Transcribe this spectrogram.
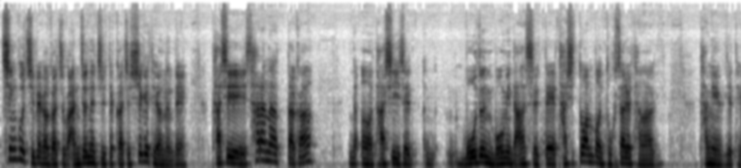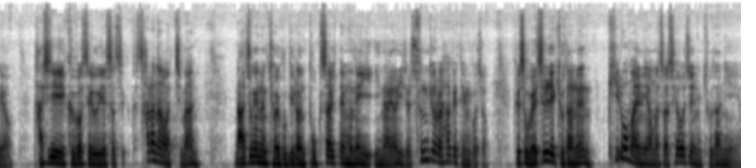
친구 집에 가가지고 안전해질 때까지 쉬게 되었는데, 다시 살아났다가, 어, 다시 이제 모든 몸이 나았을 때 다시 또 한 번 독사를 당하, 당하게 돼요. 다시 그것에 의해서 살아남았지만 나중에는 결국 이런 독살 때문에 이- 인하여 이제 순교를 하게 된 거죠. 그래서 웨슬리 교단은 피로 말미암아서 세워진 교단이에요.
